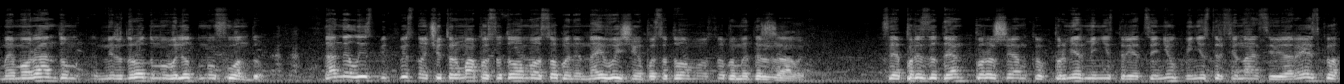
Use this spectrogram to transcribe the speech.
меморандум Міжнародному валютному фонду. Даний лист підписано чотирма посадовими особами, найвищими посадовими особами держави. Це президент Порошенко, прем'єр-міністр Яценюк, міністр фінансів Яресько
